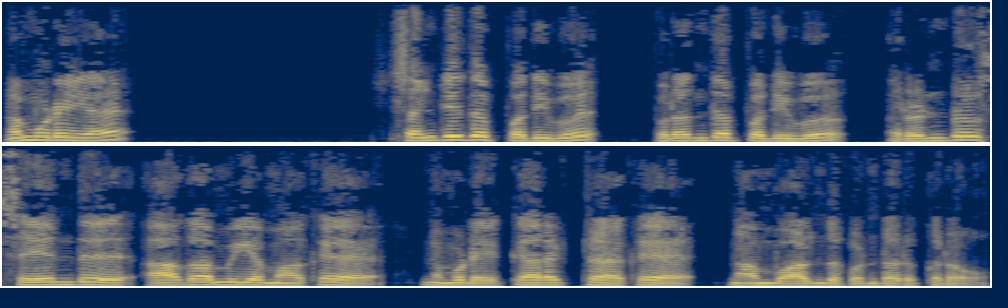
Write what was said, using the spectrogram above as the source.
நம்முடைய சங்கீத பதிவு பிறந்த பதிவு ரெண்டும் சேர்ந்து ஆகாமியமாக நம்முடைய கேரக்டராக நாம் வாழ்ந்து கொண்டிருக்கிறோம்.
